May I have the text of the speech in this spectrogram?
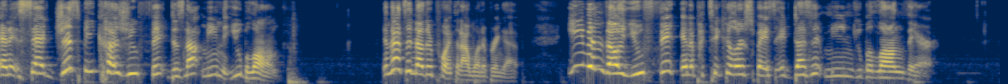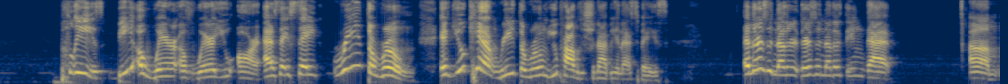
and it said just because you fit does not mean that you belong and that's another point that i want to bring up even though you fit in a particular space it doesn't mean you belong there please be aware of where you are as they say read the room if you can't read the room you probably should not be in that space and there's another there's another thing that um,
